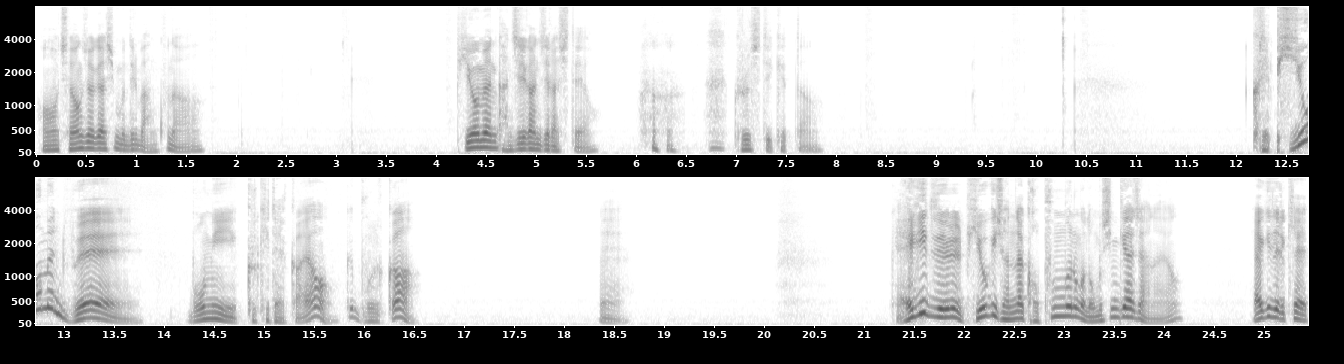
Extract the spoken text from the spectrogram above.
어, 제왕절개 하신 분들이 많구나. 비 오면 간질간질 하시대요. 그럴 수도 있겠다. 그래, 비 오면 왜 몸이 그렇게 될까요? 그게 뭘까? 예. 애기들 비 오기 전날 거품 무는 거 너무 신기하지 않아요? 애기들 이렇게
